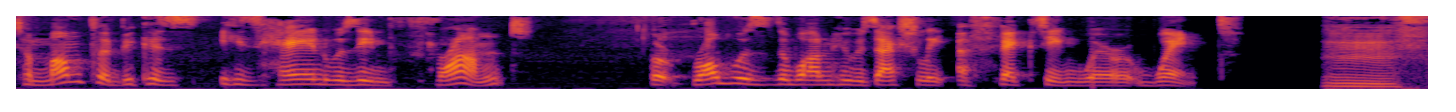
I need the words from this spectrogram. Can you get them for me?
to Mumford because his hand was in front, but Rob was the one who was actually affecting where it went. Mm.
